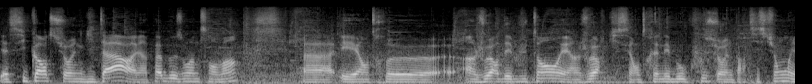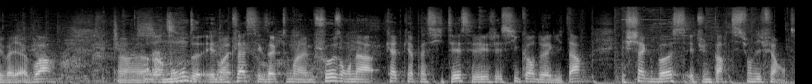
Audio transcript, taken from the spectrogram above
y a six cordes sur une guitare, il n'y a pas besoin de 120. Euh, et entre euh, un joueur débutant et un joueur qui s'est entraîné beaucoup sur une partition, il va y avoir euh, un monde. Et donc Ouais. là, c'est exactement la même chose. On a quatre capacités, c'est les, les six cordes de la guitare. Et chaque boss est une partition différente.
